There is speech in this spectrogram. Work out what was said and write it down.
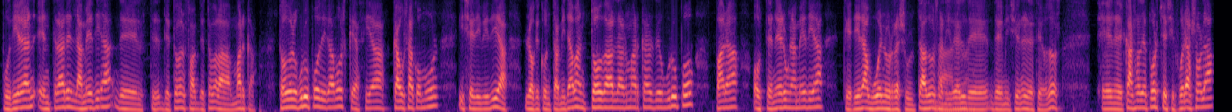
pudieran entrar en la media de, todo el, de toda la marca. Todo el grupo, digamos, que hacía causa común y se dividía lo que contaminaban todas las marcas de un grupo para obtener una media que diera buenos resultados a nivel de, de, emisiones de CO2. En el caso de Porsche, si fuera sola,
